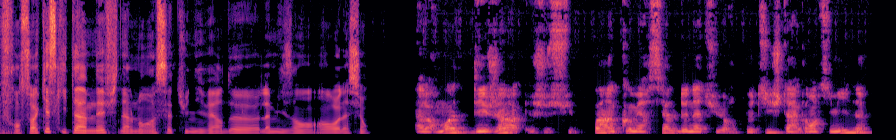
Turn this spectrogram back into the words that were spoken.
François? Qu'est-ce qui t'a amené finalement à cet univers de la mise en, en relation? Alors, moi, déjà, je suis pas un commercial de nature. Petit, j'étais un grand timide.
